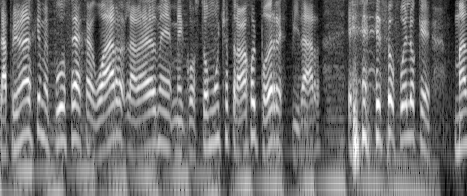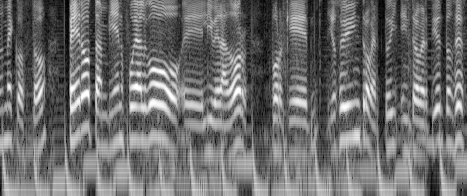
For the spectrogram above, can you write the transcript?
La primera vez que me puse a jaguar, la verdad me, costó mucho trabajo el poder respirar. Eso fue lo que más me costó, pero también fue algo eh, liberador porque yo soy introvertido, introvertido entonces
